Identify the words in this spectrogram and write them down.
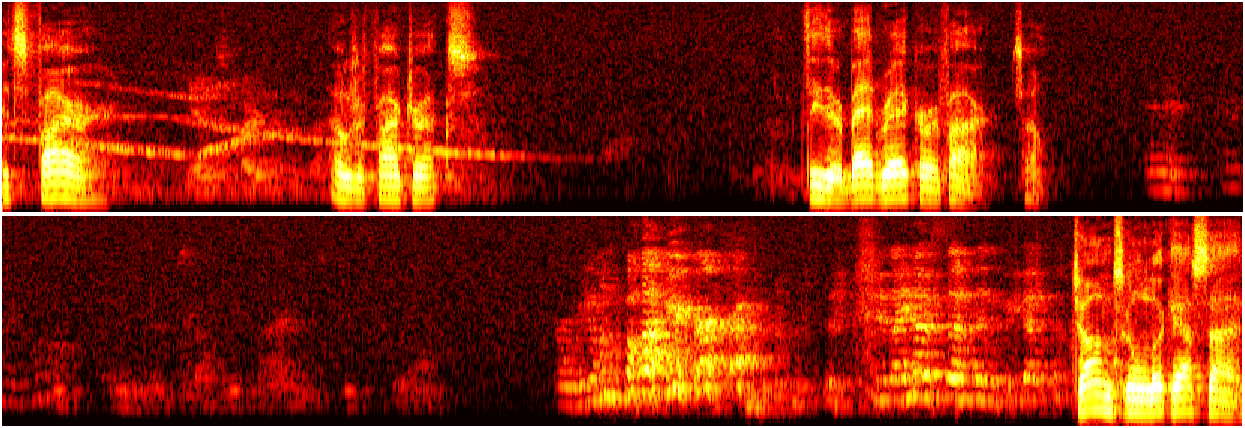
It's fire. Those are fire trucks. It's either a bad wreck or a fire. So. Are we on fire? Do they know something? John's going to look outside.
